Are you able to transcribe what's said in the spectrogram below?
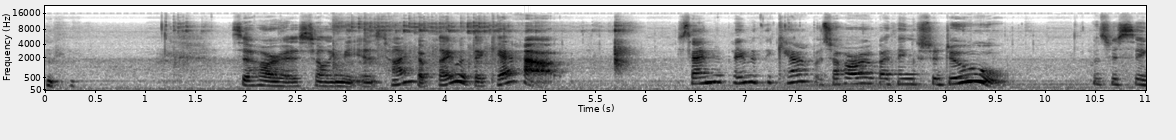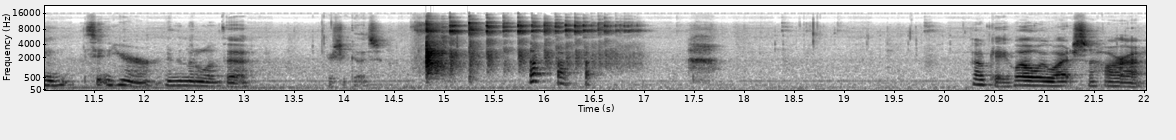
Sahara is telling me it's time to play with the cat. It's time to play with the cat, but Sahara, I've got things to do. What's this thing sitting here in the middle of the... There she goes. okay, while we watch Sahara,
